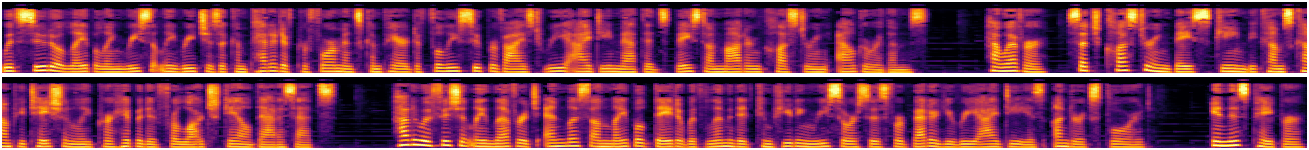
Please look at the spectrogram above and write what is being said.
with pseudo labeling recently reaches a competitive performance compared to fully supervised re ID methods based on modern clustering algorithms. However, such clustering based scheme becomes computationally prohibitive for large scale datasets. How to efficiently leverage endless unlabeled data with limited computing resources for better UREID is underexplored. In this paper,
